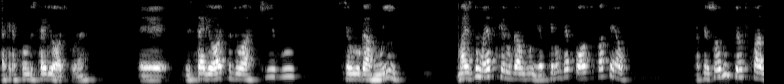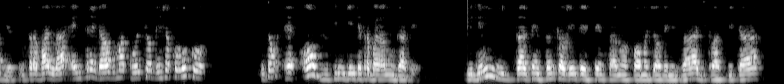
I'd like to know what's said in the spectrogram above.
a questão do estereótipo, né? É, o estereótipo do arquivo ser um lugar ruim, mas não é porque é lugar ruim, é porque não depósito de papel. A pessoa não tem o que fazer. O trabalho lá é entregar alguma coisa que alguém já colocou. Então, é óbvio que ninguém quer trabalhar num lugar desse. Ninguém está pensando que alguém teve que pensar numa forma de organizar, de classificar,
